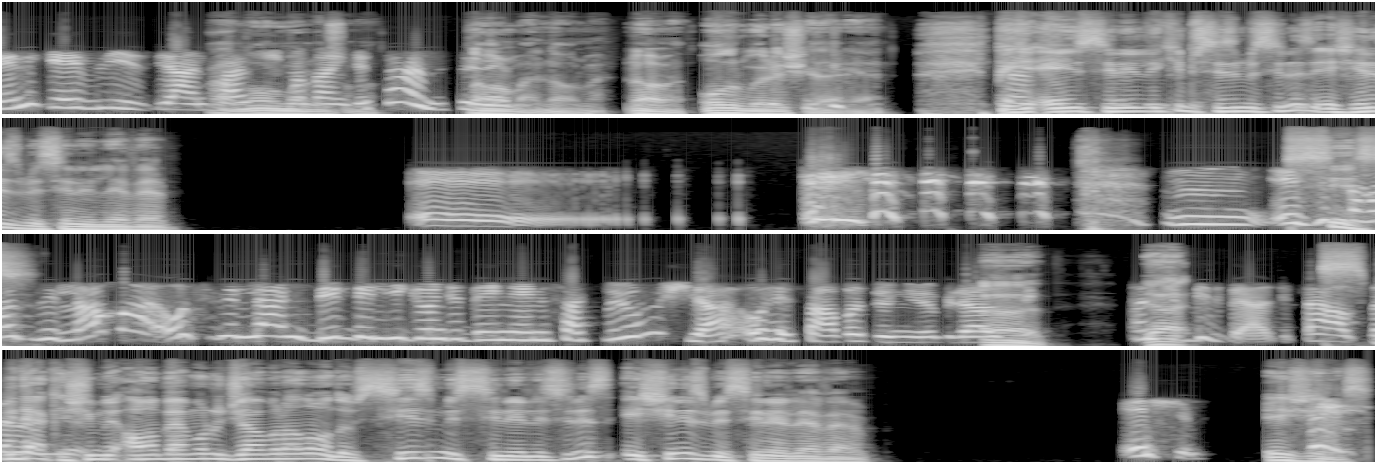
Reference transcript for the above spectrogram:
senelik evliyiz yani Ha, tartışmadan geçer misiniz? Normal normal normal. Olur böyle şeyler yani. Peki en sinirli kim? Siz misiniz, eşiniz mi sinirli efendim? Ee... hmm, eşim Siz. daha sinirli ama o sinirlen bir deliği önce değneğini saklıyormuş ya o hesaba dönüyor birazcık. Evet. Hani Ya- biz birazcık daha alttan Bir dakika alıyoruz. şimdi ama ben bunun cevabını alamadım. Siz mi sinirlisiniz, eşiniz mi sinirli efendim? Eşim. Eşiniz.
